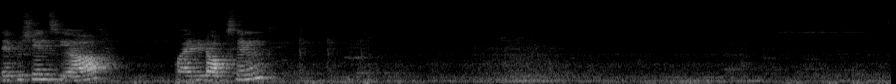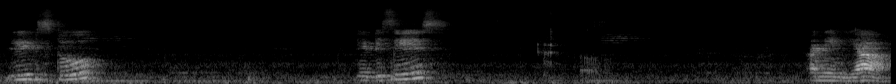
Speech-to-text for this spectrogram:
deficiency of pyridoxine leads to a disease anemia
